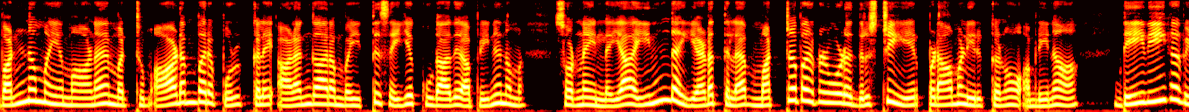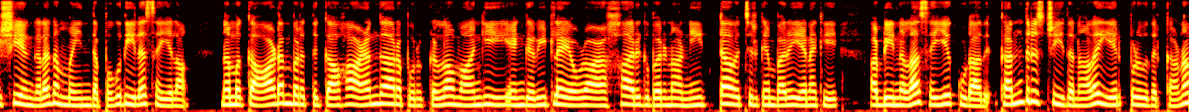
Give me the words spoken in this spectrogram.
வண்ணமயமான மற்றும் ஆடம்பர பொருட்களை அலங்காரம் வைத்து செய்யக்கூடாது அப்படின்னு நம்ம சொன்னேன் இல்லையா? இந்த இடத்துல மற்றவர்களோட திருஷ்டி ஏற்படாமல் இருக்கணும் அப்படின்னா தெய்வீக விஷயங்களை நம்ம இந்த பகுதியில் செய்யலாம். நமக்கு ஆடம்பரத்துக்காக அலங்கார பொருட்கள்லாம் வாங்கி எங்கள் வீட்டில் எவ்வளோ அழகாக இருக்கு பாரு நான் நீட்டாக வச்சுருக்கேன் பாரு எனக்கு அப்படின்னலாம் செய்யக்கூடாது. கண் திருஷ்டி இதனால் ஏற்படுவதற்கான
